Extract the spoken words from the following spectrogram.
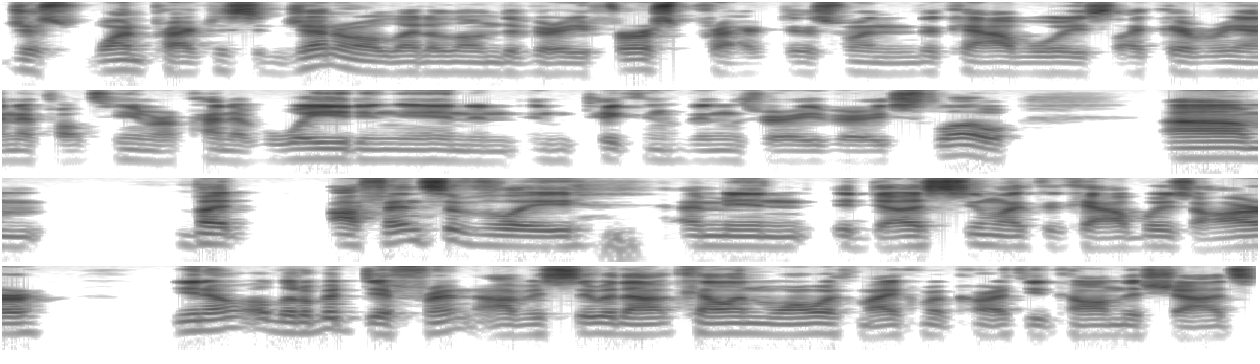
just one practice in general, let alone the very first practice when the Cowboys, like every NFL team, are kind of wading in and, and taking things very, very slow. Um, but offensively, I mean, it does seem like the Cowboys are you know, a little bit different. Obviously, without Kellen Moore, with Mike McCarthy calling the shots.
